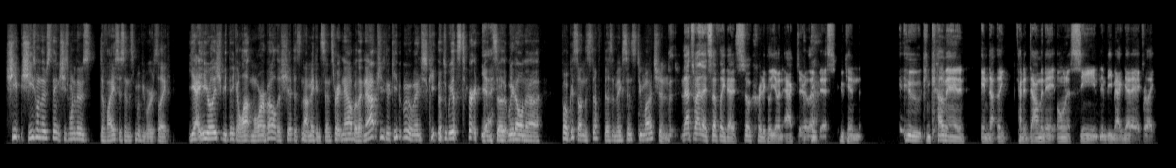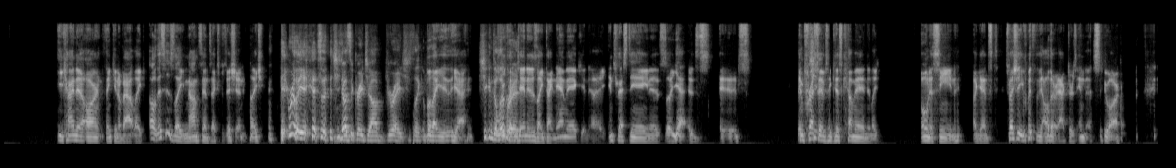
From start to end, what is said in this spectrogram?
she she's one of those things she's one of those devices in this movie where it's like yeah, you really should be thinking a lot more about all the shit that's not making sense right now. But like, nope, she's gonna keep it moving, just keep those wheels turning, yeah. so that we don't uh focus on the stuff that doesn't make sense too much. And that's why that stuff like that is so critical. You have an actor like this who can who can come in and, and like kind of dominate, own a scene, and be magnetic for like you kind of aren't thinking about like, oh, this is like nonsense exposition. Like it really is. she does a great job. You're right. She's like, but like, yeah, she can deliver she it. And it is like dynamic and uh, interesting. And it's so uh, yeah, it's it's impressive she, to just come in and like own a scene against, especially with the other actors in this who are.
